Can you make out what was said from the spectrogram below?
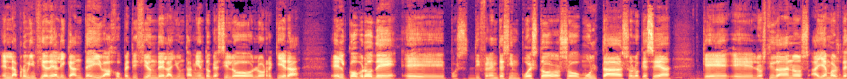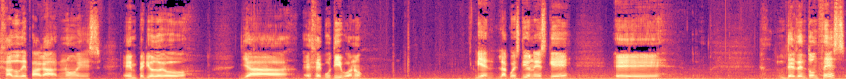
en la provincia de Alicante y bajo petición del ayuntamiento que así lo, lo requiera, el cobro de eh, pues, diferentes impuestos o multas o lo que sea que eh, los ciudadanos hayamos dejado de pagar, ¿no? Es en periodo ya ejecutivo, ¿no? Bien, la cuestión es que eh, desde entonces,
